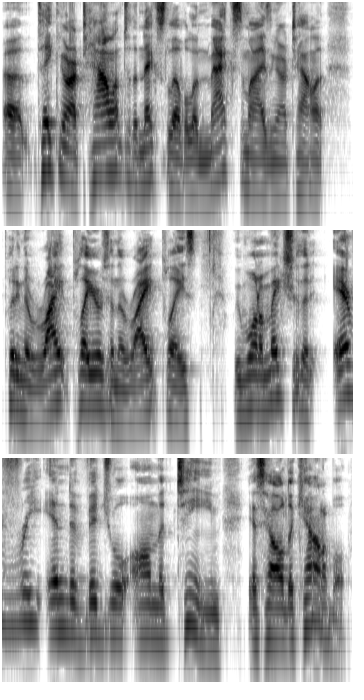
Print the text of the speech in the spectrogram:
uh, taking our talent to the next level and maximizing our talent, putting the right players in the right place. We want to make sure that every individual on the team is held accountable,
